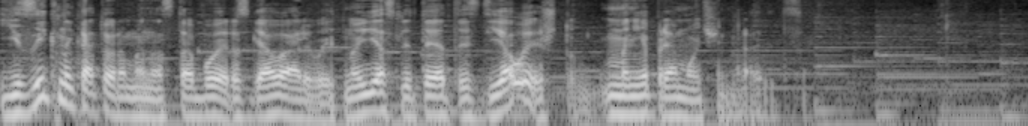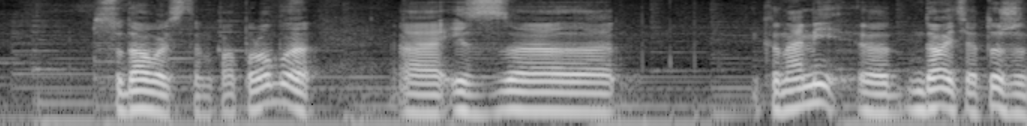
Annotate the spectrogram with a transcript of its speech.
язык, на котором она с тобой разговаривает, но если ты это сделаешь, то мне прям очень нравится. С удовольствием попробую. Э, из э, экономи... Э, давайте я тоже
